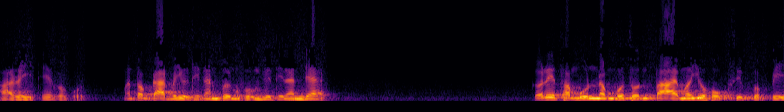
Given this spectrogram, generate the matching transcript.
ภารีเทพบุตร มันต้องการไปอยู่ที่นั้นเพื่อนฝูงอยู่ที่นั้นเยะ ก็ได้ทำบุญทำกุศลตายเมื่ออายุหกสิบกว่าปี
